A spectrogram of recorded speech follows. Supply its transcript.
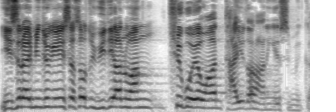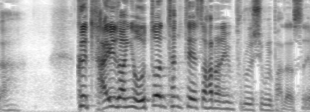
이스라엘 민족에 있어서도 위대한 왕, 최고의 왕 아니겠습니까? 그 다윗 왕이 어떤 상태에서 하나님의 부르심을 받았어요?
